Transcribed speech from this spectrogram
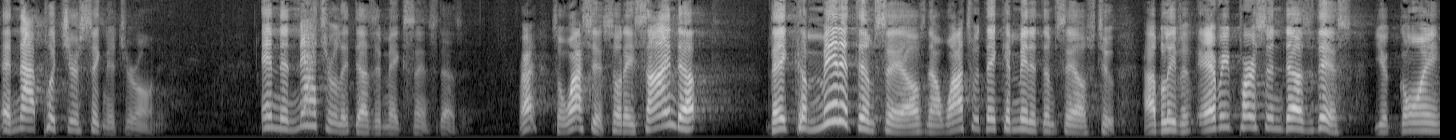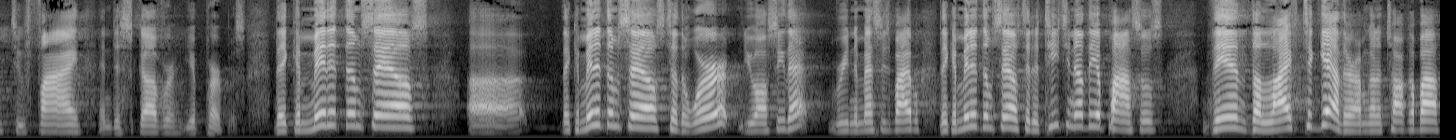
and not put your signature on it. In the natural, it doesn't make sense, does it? Right? So watch this. So they signed up, they committed themselves. Now watch what they committed themselves to. I believe if every person does this, you're going to find and discover your purpose. They committed themselves. Uh, they committed themselves to the word. You all see that? Reading the message Bible. They committed themselves to the teaching of the apostles, then the life together. I'm going to talk about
